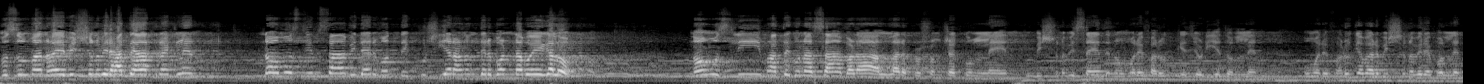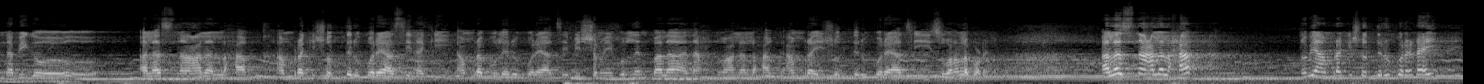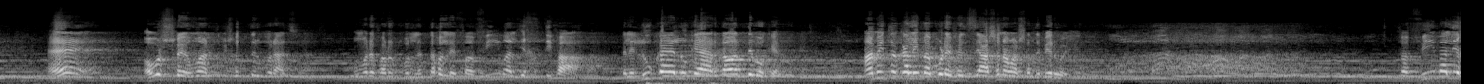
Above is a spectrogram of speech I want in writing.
মুসলমান হয়ে বিশ্বনবীর হাতে হাত রাখলেন। ন মুসলিম সাহাবিদের মধ্যে খুশি আর আনন্দের বন্যা বয়ে গেল। ন মুসলিম হাতে গোনা সাহাবাড়া আল্লাহর প্রশংসা করলেন। বিশ্বনবী সাইয়েদ ওমরে ফারুককে জড়িয়ে ধরলেন। ওমরে ফারুক এবার বিশ্বনবীরে বললেন গো আমরা কি সত্যের উপরে আছি নাকি? আমরা ভুলের উপরে আছি। বিশ্বনবী বললেন, বালা নাহনু আলাল হক, আমরা এই সত্যের উপরে আছি। পড়েন। আলাসনা আলাল হক, নবী, আমরা কি সত্যের উপরে নাই? হ্যাঁ অবশ্যই উমার, তুমি সত্যের উপরে আছো। উমরে ফারুক বললেন, তাহলে ফাফিম আল ইখতিফা। তাহলে লুকায় লুকায় আর দাওয়াত দেবো কেন? আমি তো কালিমা পড়ে ফেলছি, আসেন আমার সাথে, বের হইলেন। ফাফিম আল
